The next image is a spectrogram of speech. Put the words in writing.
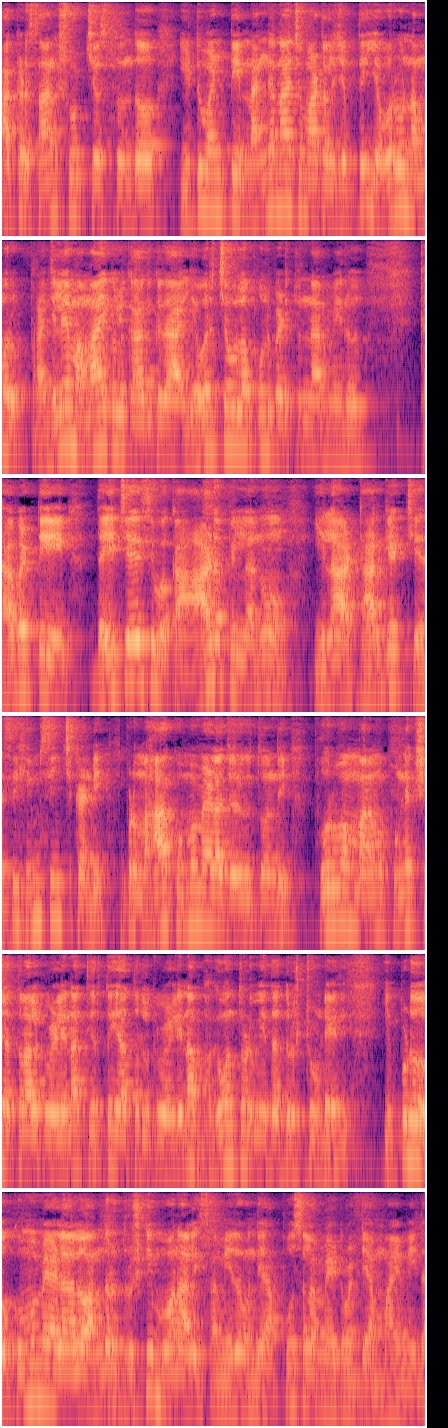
అక్కడ సాంగ్ షూట్ చేస్తుందో ఇటువంటి నంగనాచి మాటలు చెప్తే ఎవరూ నమ్మరు. ప్రజలేం అమాయకులు కాదు కదా. ఎవరి చెవులో పూలు పెడుతున్నారు మీరు? కాబట్టి దయచేసి ఒక ఆడపిల్లను ఇలా టార్గెట్ చేసి హింసించకండి. ఇప్పుడు మహాకుంభమేళా జరుగుతుంది. పూర్వం మనము పుణ్యక్షేత్రాలకు వెళ్ళినా తీర్థయాత్రలకు వెళ్ళినా భగవంతుడి మీద దృష్టి ఉండేది. ఇప్పుడు కుంభమేళాలో అందరి దృష్టి మోనాలిసా మీద ఉంది. ఆ పూసలు అమ్మేటువంటి అమ్మాయి మీద.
